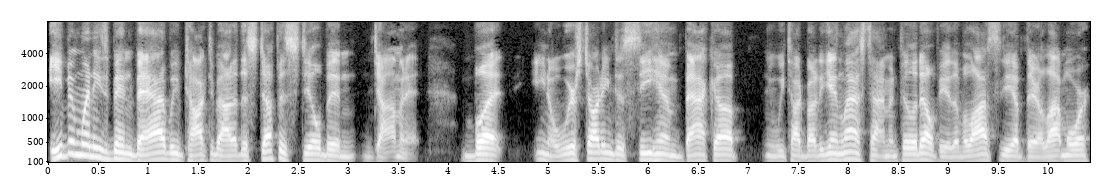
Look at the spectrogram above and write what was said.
even when he's been bad, we've talked about it, the stuff has still been dominant. But, you know, we're starting to see him back up. We talked about it again last time in Philadelphia. The velocity up there, a lot more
